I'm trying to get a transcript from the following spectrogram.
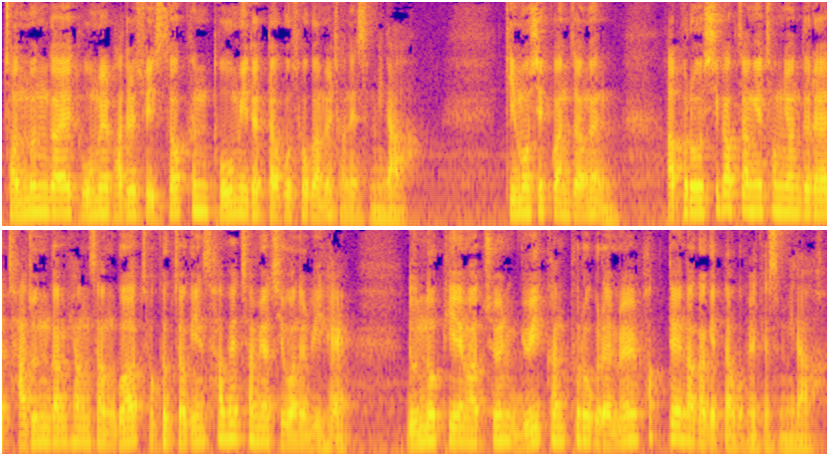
전문가의 도움을 받을 수 있어 큰 도움이 됐다고 소감을 전했습니다. 김호식 관장은 앞으로 시각장애 청년들의 자존감 향상과 적극적인 사회 참여 지원을 위해 눈높이에 맞춘 유익한 프로그램을 확대해 나가겠다고 밝혔습니다.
